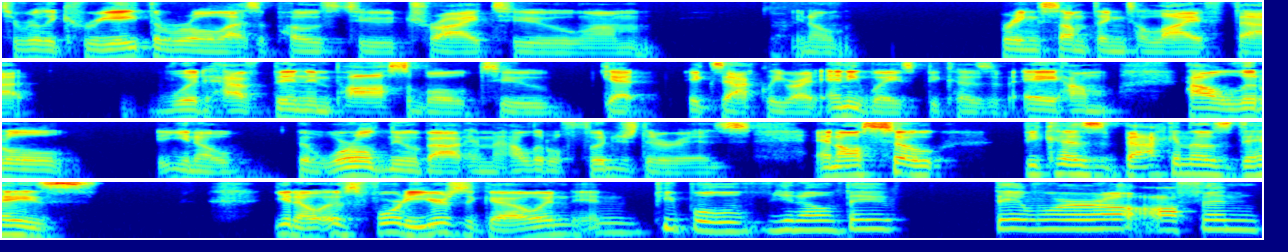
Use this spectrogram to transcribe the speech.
to really create the role as opposed to try to um you know bring something to life that would have been impossible to get exactly right anyways because of a how how little you know the world knew about him how little footage there is. And also because back in those days you know it was 40 years ago and and people you know they they were often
